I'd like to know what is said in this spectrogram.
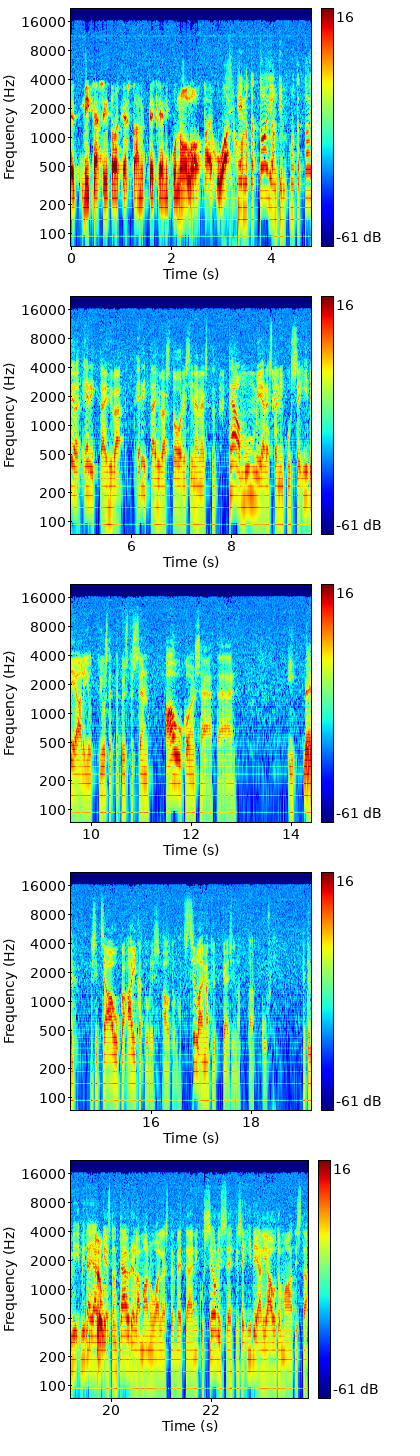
että mikä siitä oikeastaan nyt tekee niin kuin noloa tai huonoa. Hei, mutta toi, onkin, mutta toi on erittäin hyvä, erittäin hyvä story siinä mielessä, että tämä on mun mielestä niin kuin se ideaali juttu, just että pystyisi sen aukon säätään itse. Niin. Ja sitten se auka, aika tulisi automaattisesti. Sillä mä tykkäisin ottaa kuvia. Että mi, mitä jälkeen on täydellä manuaalilla sitten vetää, niin kuin se olisi ehkä se ideaali automaattista.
